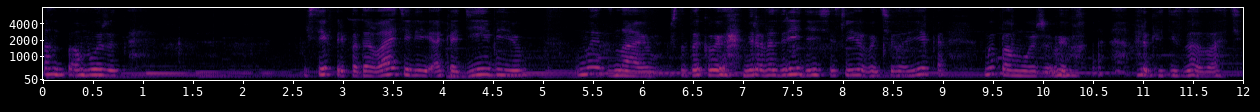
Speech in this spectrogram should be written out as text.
Он поможет всех преподавателей, академию. Мы знаем, что такое мировоззрение счастливого человека – мы поможем им организовать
